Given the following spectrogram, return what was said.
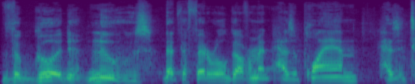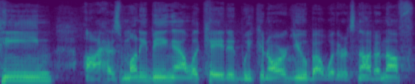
the good news that the federal government has a plan, has a team, uh, has money being allocated. We can argue about whether it's not enough.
